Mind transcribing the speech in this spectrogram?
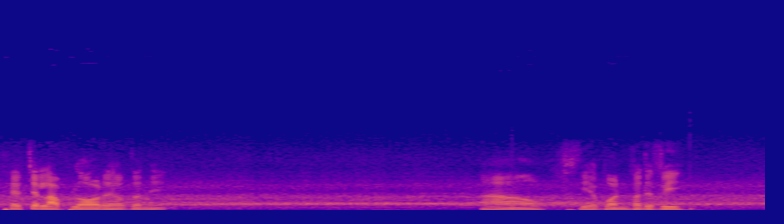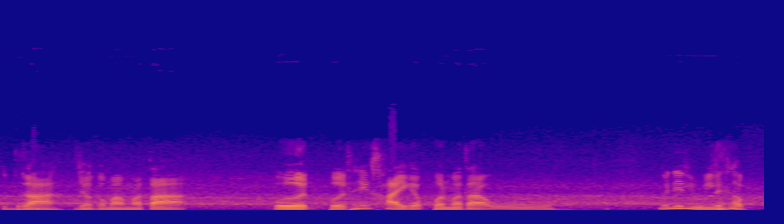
แทบจะหลับรอเลยครับตอนนี้ อ้าว เสียบอลฟาเดฟีอิบราย้อนกลับมามาตา เปิด เปิดให้ใครครับควรมาตาอู้ไม่ได้ลุ้นเลยครับ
